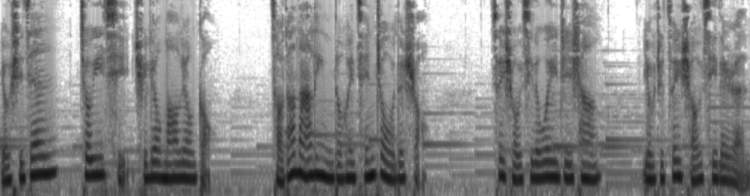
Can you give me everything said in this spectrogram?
有时间就一起去遛猫遛狗，走到哪里你都会牵着我的手。最熟悉的位置上，有着最熟悉的人，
